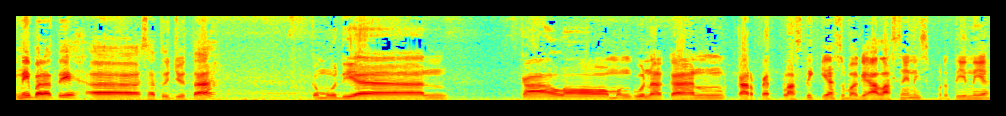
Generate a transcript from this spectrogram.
ini berarti eh, satu uh, juta kemudian kalau menggunakan karpet plastik ya sebagai alasnya ini seperti ini ya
